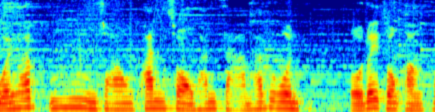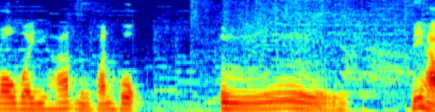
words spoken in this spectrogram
วยครับ อืมสองพันสองพันสามครับทุกคนโอ้ด้วยทองอ่างเปาไว้ดีครับหนึ่งพันหกเออ นี่หา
